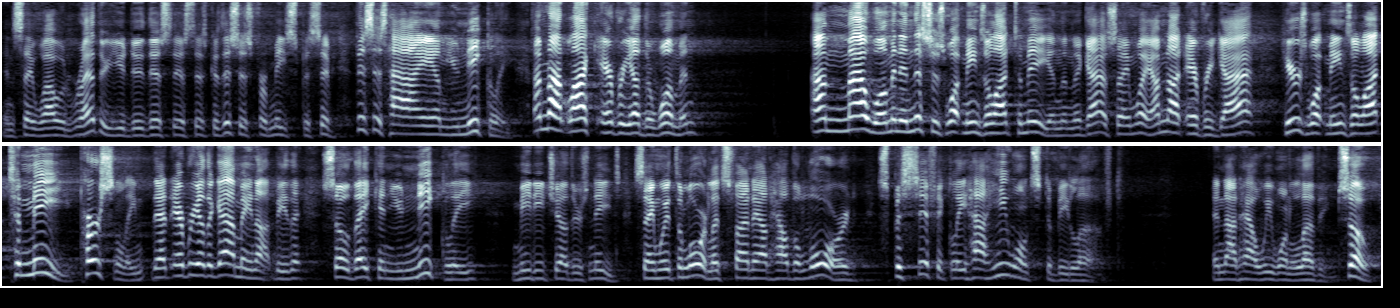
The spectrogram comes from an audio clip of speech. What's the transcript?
and say, Well, I would rather you do this, this, this, because this is for me specific. This is how I am uniquely. I'm not like every other woman. I'm my woman, and this is what means a lot to me. And then the guy, same way. I'm not every guy. Here's what means a lot to me personally that every other guy may not be there, so they can uniquely meet each other's needs. Same with the Lord. Let's find out how the Lord, specifically, how He wants to be loved and not how we want to love Him. So,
